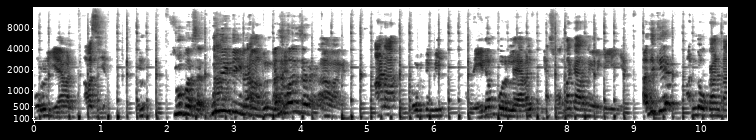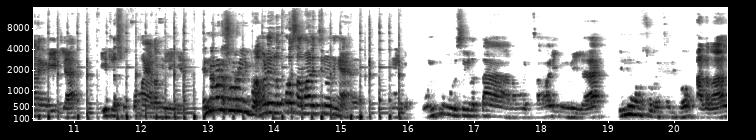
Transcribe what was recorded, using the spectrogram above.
பொருள் ஏவல் அவசியம். Super sir. புரிஞ்சுக்கிட்டீங்களா. அது சார். ஆமாங்க ஆனா கோபி தம்பி அந்த இடம் பொருள் ஏவல் என் சொந்தக்காரனுங்களுக்கு இல்லைங்க. அதுக்கு? வந்து உட்காந்துட்டானுங்க வீட்டுல வீட்டுல சுத்தமா இடம் இல்லைங்க. என்ன பண்ண சொல்றீங்க அவனுங்களை கூட சமாளிச்சிருவானுங்க. தான் நம்மளுக்கு சமாளிக்க முடியல. என்ன பண்ண சொல்றீங்க சார் இப்போ அதனால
